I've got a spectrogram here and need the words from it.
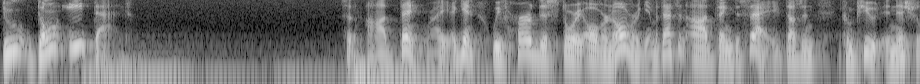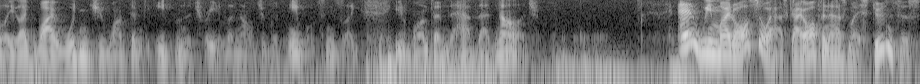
Do, don't eat that. It's an odd thing, right? Again, we've heard this story over and over again, but that's an odd thing to say. It doesn't compute initially. Like, why wouldn't you want them to eat from the tree of the knowledge of good and evil? It seems like you'd want them to have that knowledge. And we might also ask, I often ask my students this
